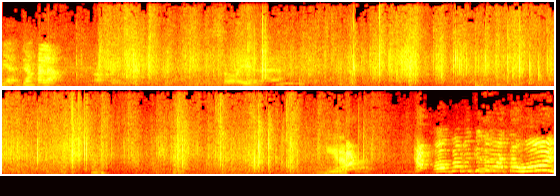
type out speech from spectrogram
Come, yan. Diyan ka lang. Okay. So, ayan na. Hmm. Hirap ah. Oh, bakit ka tumatahol?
